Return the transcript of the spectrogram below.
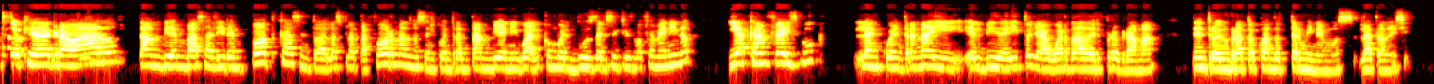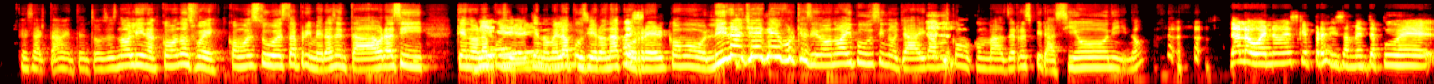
Esto queda grabado. También va a salir en podcast, en todas las plataformas. Nos encuentran también igual como el bus del ciclismo femenino. Y acá en Facebook la encuentran ahí el videito ya guardado del programa dentro de un rato cuando terminemos la transmisión. Exactamente. Entonces, no, Lina, ¿cómo nos fue? ¿Cómo estuvo esta primera sentada? Ahora sí, que no, la que no me la pusieron a pues correr como, Lina, llegue, porque si no, no hay bus, sino ya, digamos, como con más de respiración y, ¿no? No, lo bueno es que precisamente pude,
